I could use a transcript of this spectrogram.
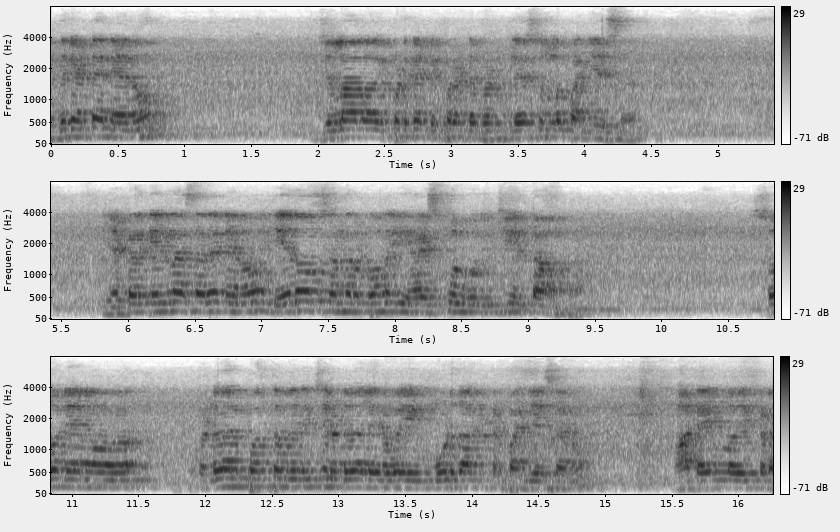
ఎందుకంటే నేను జిల్లాలో ఇప్పటికే డిఫరెంట్ డిఫరెంట్ ప్లేసుల్లో పనిచేశాను. ఎక్కడికి వెళ్ళినా సరే నేను ఏదో ఒక సందర్భంలో ఈ హై స్కూల్ గురించి వింటా ఉన్నాను సో నేను రెండు వేల పంతొమ్మిది నుంచి రెండు వేల ఇరవై మూడు దాకా ఇక్కడ పనిచేశాను. ఆ టైంలో ఇక్కడ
